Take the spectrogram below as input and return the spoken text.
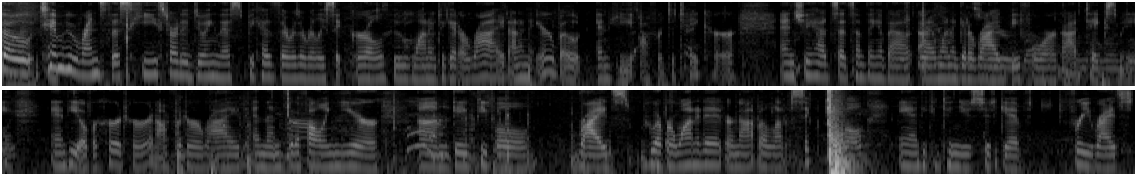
So Tim, who runs this, he started doing this because there was a really sick girl who wanted to get a ride on an airboat, and he offered to take her. And she had said something about, "I want to get a ride before God takes me." And he overheard her and offered her a ride. And then for the following year, um, gave people rides, whoever wanted it or not, but a lot of sick people. And he continues to give free rides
